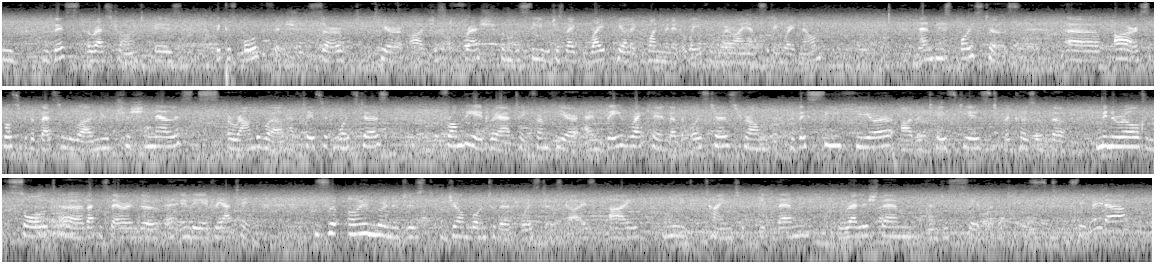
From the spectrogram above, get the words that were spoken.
this restaurant is because all the fish served here are just fresh from the sea, which is like right here, like one minute away from where I am sitting right now. And these oysters uh, are supposed to be the best in the world. Nutritionalists around the world have tasted oysters from the Adriatic, from here, and they reckon that the oysters from the sea here are the tastiest because of the minerals and salt uh, that is there in the uh, in the Adriatic. So I'm going to just jump onto the oysters, guys. I need time to eat them, relish them, and just savor the taste. See you later!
